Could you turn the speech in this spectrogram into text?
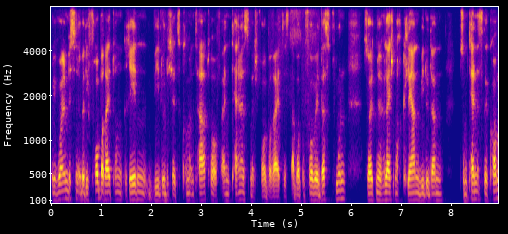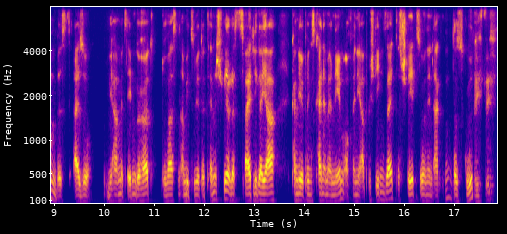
Wir wollen ein bisschen über die Vorbereitung reden, wie du dich als Kommentator auf ein Tennismatch vorbereitest. Aber bevor wir das tun, sollten wir vielleicht noch klären, wie du dann zum Tennis gekommen bist. Also, wir haben jetzt eben gehört, du warst ein ambitionierter Tennisspieler. Das Zweitliga-Jahr kann dir übrigens keiner mehr nehmen, auch wenn ihr abgestiegen seid. Das steht so in den Akten. Das ist gut. Richtig.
